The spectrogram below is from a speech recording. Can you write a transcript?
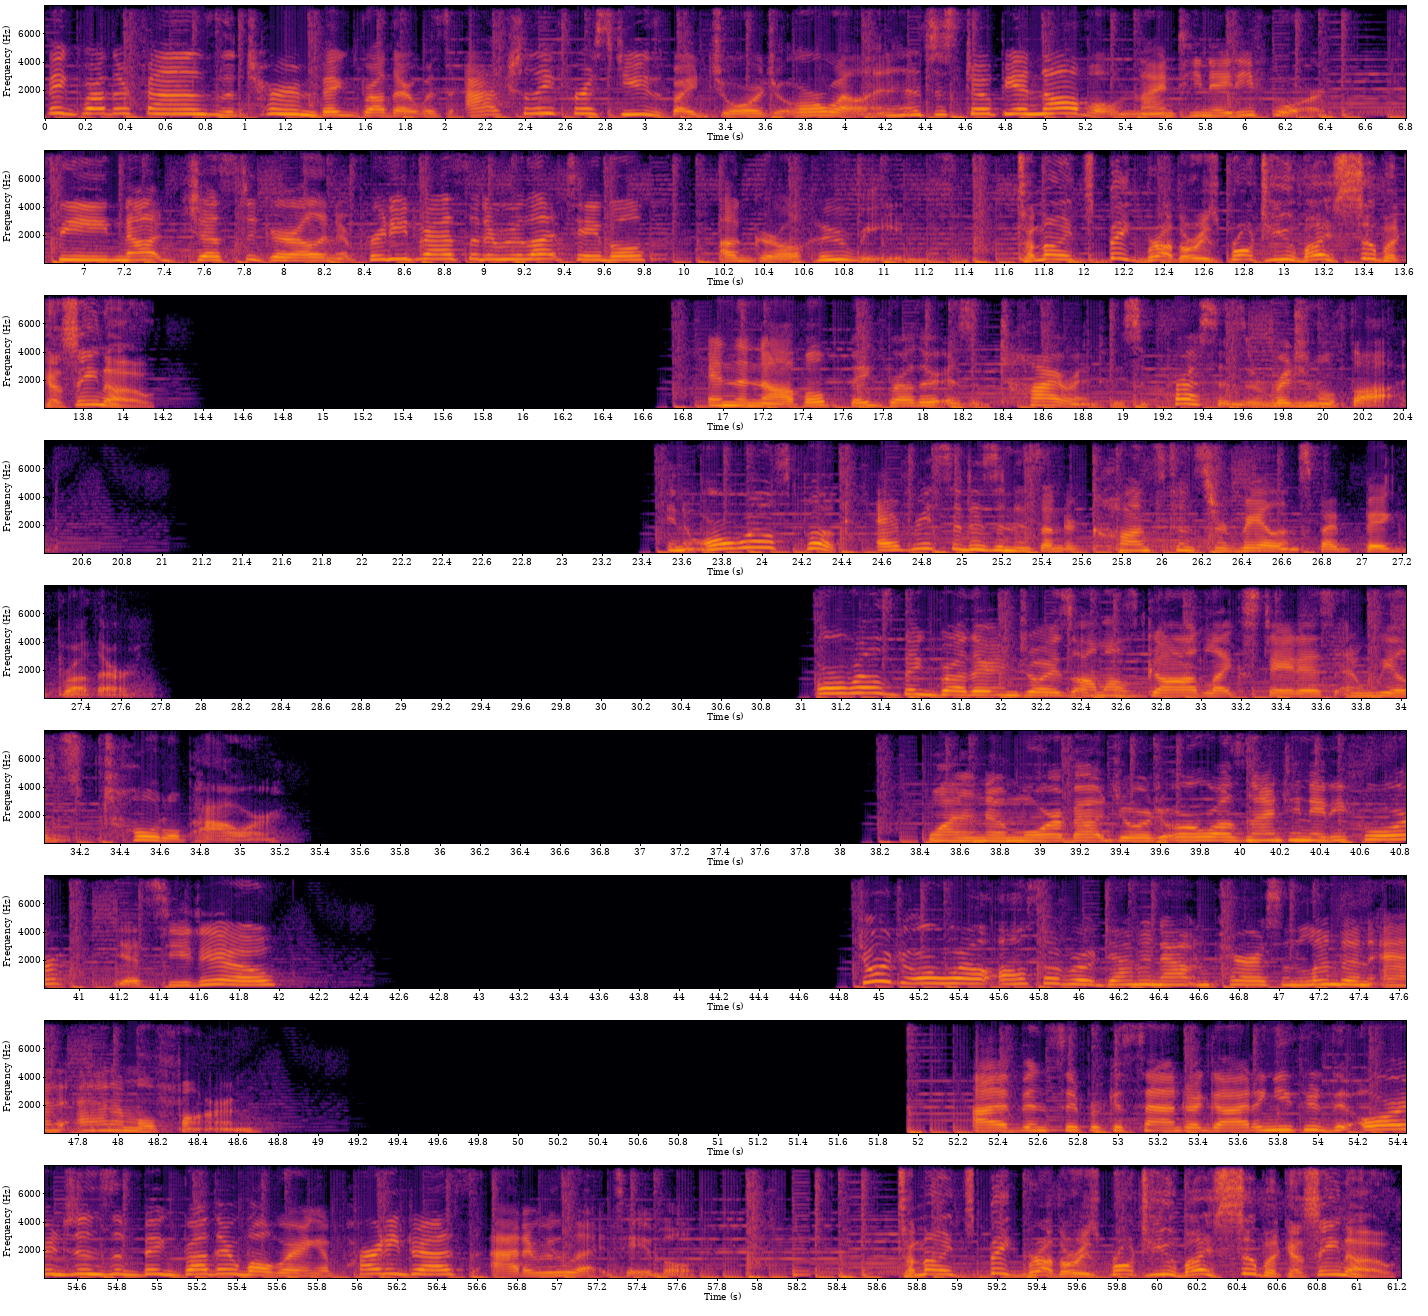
Big Brother fans, the term Big Brother was actually first used by George Orwell in his dystopian novel 1984. See, not just a girl in a pretty dress at a roulette table, a girl who reads. Tonight's Big Brother is brought to you by Super Casino. In the novel, Big Brother is a tyrant who suppresses original thought. In Orwell's book, every citizen is under constant surveillance by Big Brother. Orwell's Big Brother enjoys almost godlike status and wields total power. Want to know more about George Orwell's 1984? Yes, you do. George Orwell also wrote Down and Out in Paris and London and Animal Farm. I've been Super Cassandra guiding you through the origins of Big Brother while wearing a party dress at a roulette table. Tonight's Big Brother is brought to you by Super Casino.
